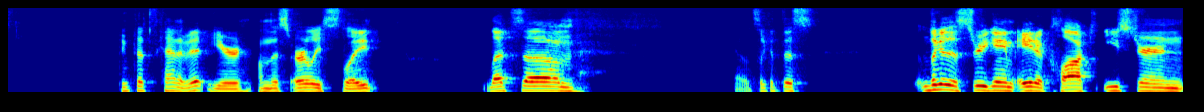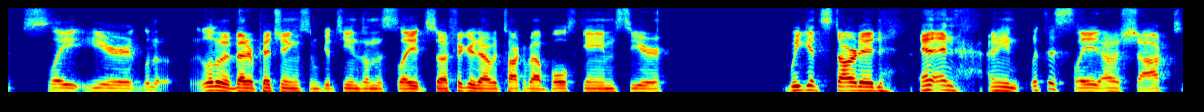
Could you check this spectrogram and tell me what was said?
I think that's kind of it here on this early slate. Let's um, yeah, let's look at this. Look at this three game eight o'clock Eastern slate here. A little, a little bit better pitching, some good teams on the slate. So I figured I would talk about both games here we get started, and and I mean, with this slate, I was shocked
